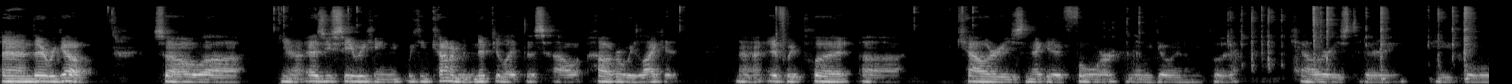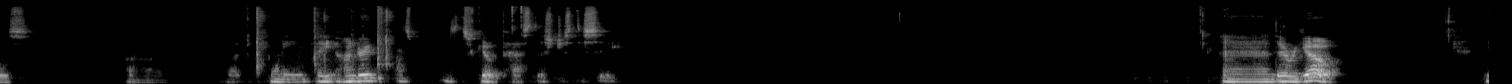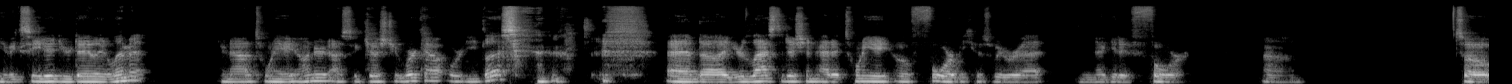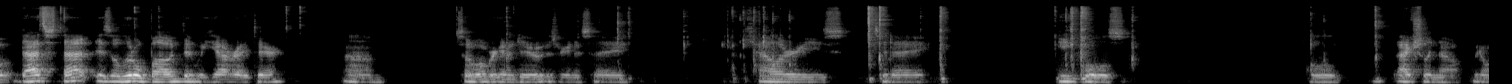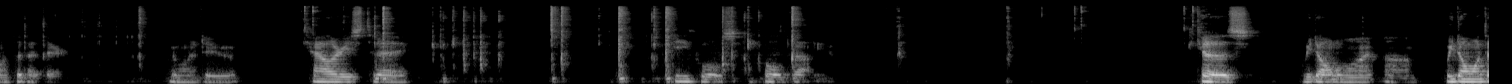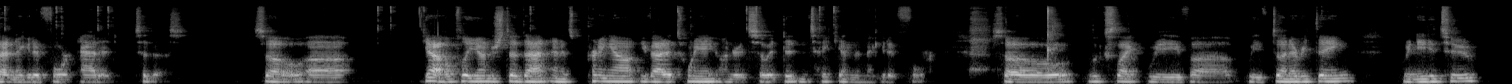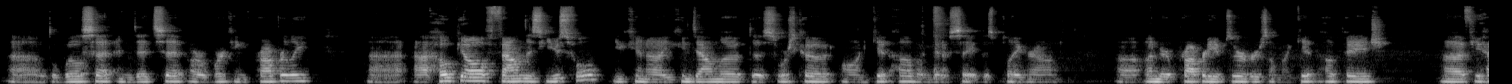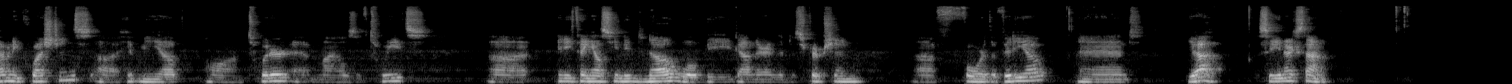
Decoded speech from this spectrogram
And there we go. So, uh, you know, as you see, we can we can kind of manipulate this how however we like it. Uh, if we put uh, calories negative 4, and then we go in and we put calories today equals, uh, what, 2,800? Let's, let's go past this just to see. And there we go. You've exceeded your daily limit. You're now at 2800. I suggest you work out or eat less. and uh, your last edition added 2804 because we were at negative 4. Um, so that's that is a little bug that we got right there. Um, so what we're going to do is we're going to say calories today equals well, actually, no, we don't want to put that there. We want to do calories today equals old value. Because we don't want um, we don't want that negative 4 added to this. So uh, yeah, hopefully you understood that and it's printing out, you've added 2800 so it didn't take in the negative 4. So looks like we've uh, we've done everything we needed to. Uh, the will set and did set are working properly. Uh, I hope y'all found this useful. You can uh, you can download the source code on GitHub. I'm going to save this playground uh, under Property Observers on my GitHub page. Uh, if you have any questions, hit me up on Twitter at Miles of Tweets. anything else you need to know will be down there in the description uh, for the video. And yeah, see you next time.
